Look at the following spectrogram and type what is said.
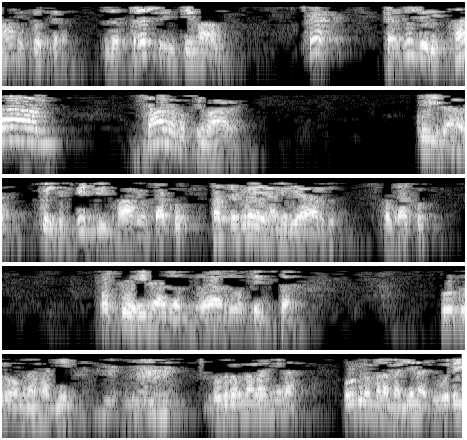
mali procenat. Zastrašujući mali. Čak, kad uzeli sam, samo muslimare, koji danas, koji se svijetu islami, jel tako? Pa se broje na milijardu, jel tako? Pa sto hiljada od milijardu, opet šta? Ogromna manjina. Ogromna manjina. Ogromna manjina ljudi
